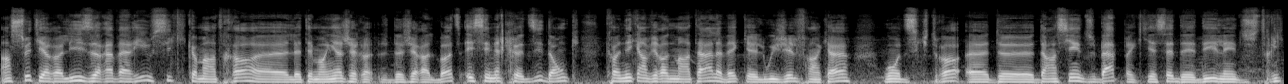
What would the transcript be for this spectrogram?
Ensuite, il y aura Lise Ravary aussi qui commentera euh, le témoignage de Gérald Botts. Et c'est mercredi, donc, chronique environnementale avec euh, Louis-Gilles Franqueur, où on discutera d'anciens du BAP qui essaient d'aider l'industrie.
